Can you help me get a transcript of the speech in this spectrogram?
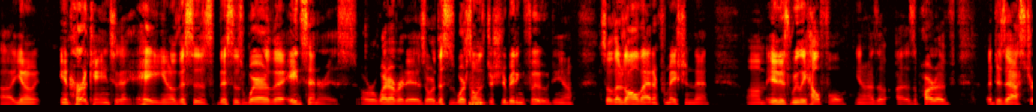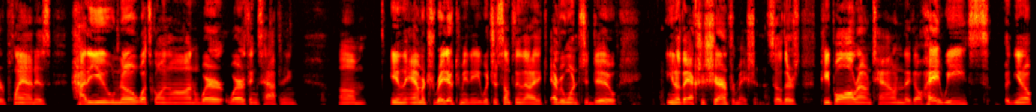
uh, you know in hurricanes hey you know this is this is where the aid center is or whatever it is or this is where someone's mm-hmm. distributing food you know so there's all that information that um, it is really helpful you know as a as a part of a disaster plan is how do you know what's going on where where are things happening um, in the amateur radio community which is something that i think everyone should do you know they actually share information so there's people all around town and they go hey we you know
